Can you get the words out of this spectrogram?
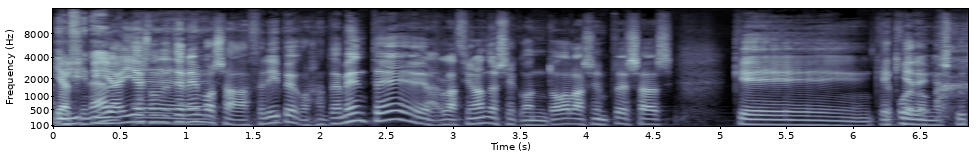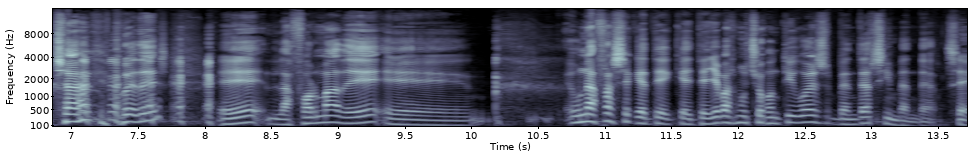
Y al Y, final, y ahí es donde eh, tenemos a Felipe constantemente relacionándose con todas las empresas que, que puedo. quieren escuchar, que puedes. eh, la forma de. eh, una frase que te, que te llevas mucho contigo es vender sin vender. Sí.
